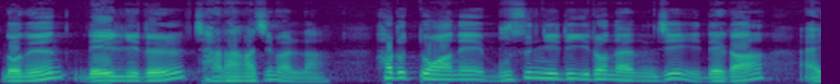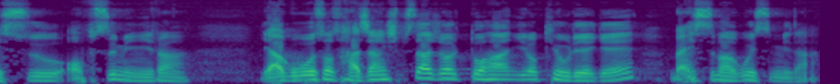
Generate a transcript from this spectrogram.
너는 내일 일을 자랑하지 말라. 하루 동안에 무슨 일이 일어나는지 내가 알 수 없음이니라. 야고보서 4장 14절 또한 이렇게 우리에게 말씀하고 있습니다.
